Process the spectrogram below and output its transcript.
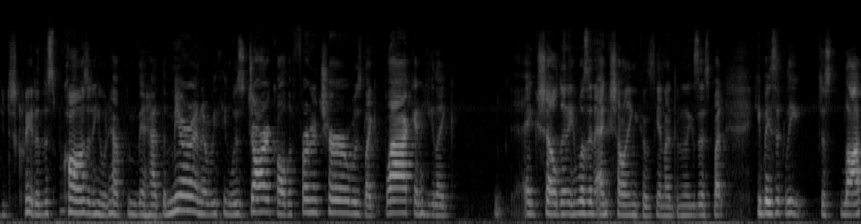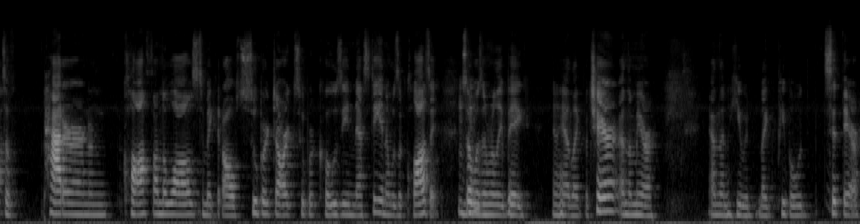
he just created this closet and he would have it had the mirror and everything was dark all the furniture was like black and he like eggshelled it he wasn't eggshelling because you know it didn't exist but he basically just lots of pattern and cloth on the walls to make it all super dark super cozy nesty and it was a closet. So it mm-hmm. wasn't really big. And he had like the chair and the mirror. And then he would like people would sit there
